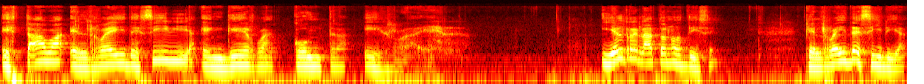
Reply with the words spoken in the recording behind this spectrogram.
Estaba el rey de Siria en guerra contra Israel. Y el relato nos dice que el rey de Siria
